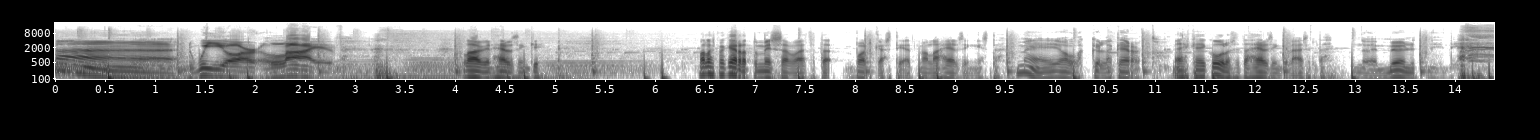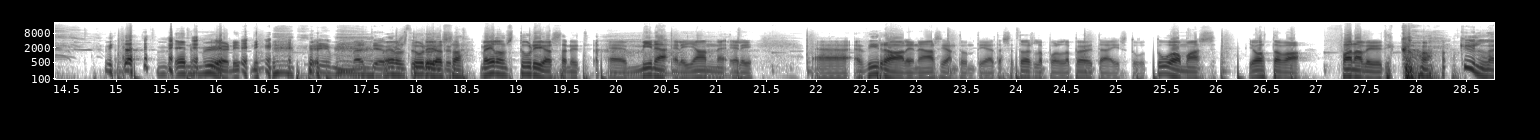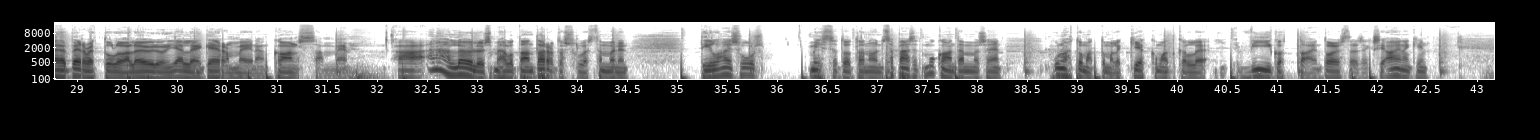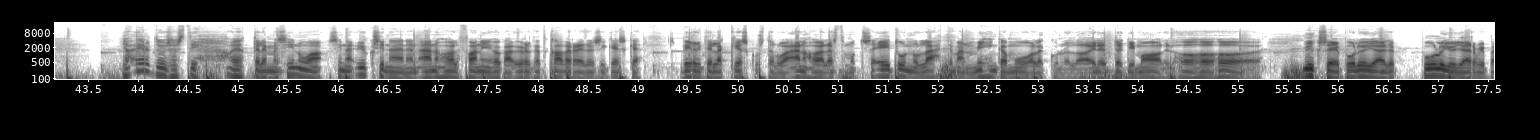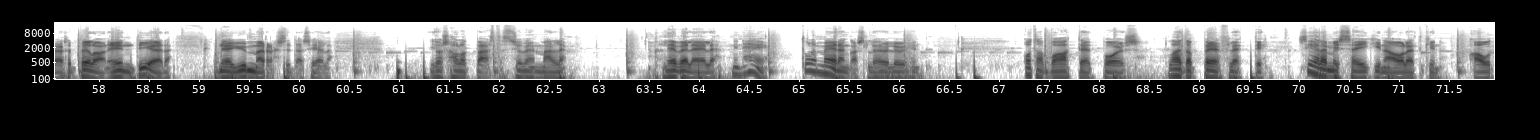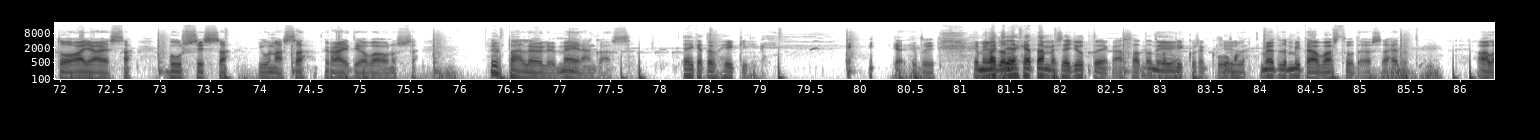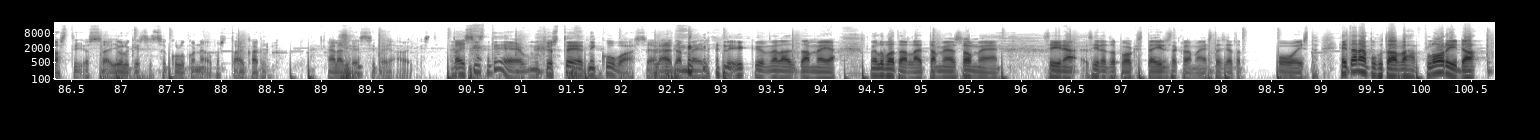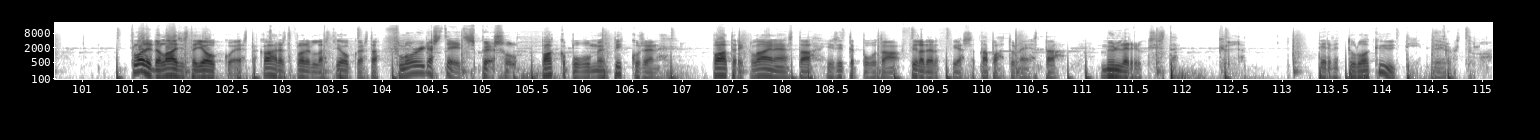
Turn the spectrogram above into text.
And we are live. Live in Helsinki. Ollaanko me kerrottu missään vaiheessa tätä podcastia, että me ollaan Helsingistä? Me ei olla kyllä kerrottu. Ne ehkä ei kuulosta sitä helsinkiläisiltä. No en myönnyt niin. Mitä? En myönnyt, niin. En mä tiedä, meillä, on studiossa, meillä on studiossa nyt eh, minä eli Janne, eli virallinen asiantuntija. Tässä toisella puolella pöytää istuu Tuomas, johtava fanalyytikko. Kyllä ja tervetuloa löydyyn jälleen kerran meidän kanssamme. NHL löylyissä me halutaan tarjota sulle tämmöinen tilaisuus, missä tota noin, sä pääset mukaan tämmöiseen unohtumattomalle kiekkomatkalle viikoittain toistaiseksi ainakin. Ja erityisesti ajattelemme sinua, sinä yksinäinen NHL-fani, joka yrität kavereitesi kesken viritellä keskustelua NHLstä, mutta se ei tunnu lähtevän mihinkään muualle, kun ne Laine teki maalin, ho ho ho. Miksei Puljujärvi, Puljujärvi pääse pelaan, en tiedä. Ne ei ymmärrä sitä siellä. Jos haluat päästä syvemmälle leveleille, niin hei, tule meidän kanssa löylyihin. Ota vaatteet pois, laita pefletti, siellä missä ikinä oletkin, autoa ajaessa, bussissa, junassa, raitiovaunussa. Hyppää löylyyn meidän kanssa. Eikä tuu hiki. Ja Paitsi ota- ehkä tämmöisen juttujen kanssa saattaa tulla pikkusen kuuma. Kyllä. Me ei oteta mitään vastuuta, jos sä heität alasti jossain julkisessa kulkuneuvossa tai kadulla. Älä tee sitä ihan oikeasti. Tai siis tee, mutta jos teet, niin kuvaa se ja lähetä meille. niin, kyllä me laitetaan meidän, me luvataan laittaa meidän someen siinä, siinä tapauksessa, että Instagram ei sitä sieltä poista. Hei, tänään puhutaan vähän Florida, floridalaisista joukkueista, kahdesta floridalaisesta joukkueesta. Florida State Special. Pakko puhua myös pikkusen Patrick Laineesta ja sitten puhutaan Philadelphiassa tapahtuneista myllerryksistä. Kyllä. Tervetuloa kyytiin. Tervetuloa.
